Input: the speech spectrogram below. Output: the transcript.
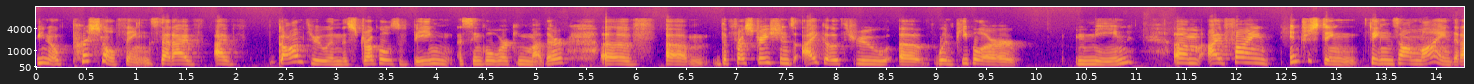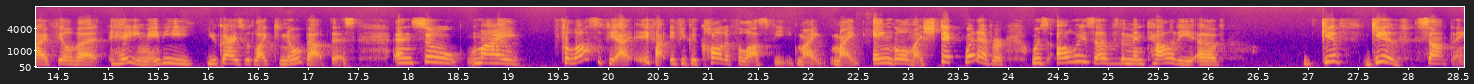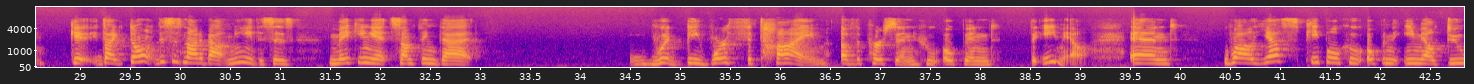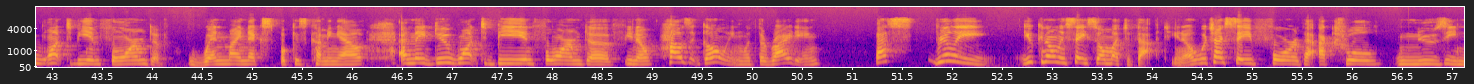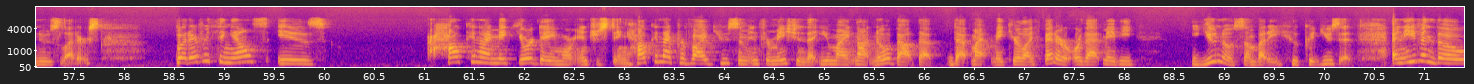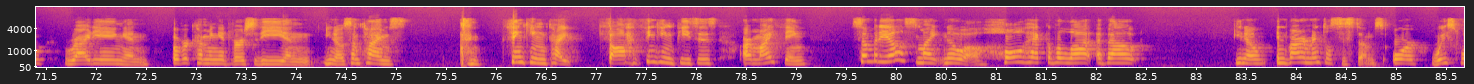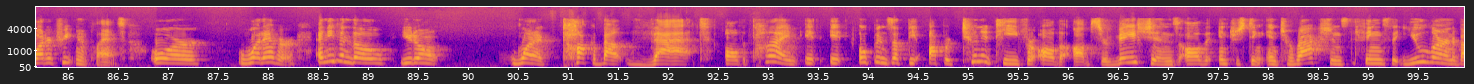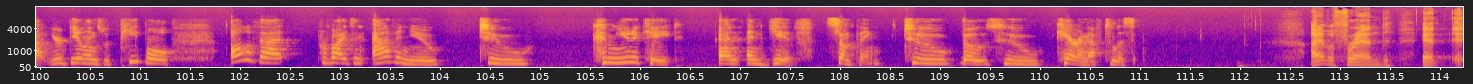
you know personal things that I've I've gone through in the struggles of being a single working mother, of um, the frustrations I go through of when people are mean. Um, I find interesting things online that I feel that, hey, maybe you guys would like to know about this. And so my philosophy, if I, if you could call it a philosophy, my my angle, my shtick, whatever, was always of the mentality of give give something. Get, like don't. This is not about me. This is making it something that would be worth the time of the person who opened the email. And while yes, people who open the email do want to be informed of when my next book is coming out, and they do want to be informed of, you know, how's it going with the writing, that's really you can only say so much of that, you know, which I save for the actual newsy newsletters. But everything else is how can I make your day more interesting? How can I provide you some information that you might not know about that that might make your life better or that maybe you know somebody who could use it. And even though writing and overcoming adversity and you know sometimes thinking type thought thinking pieces are my thing, somebody else might know a whole heck of a lot about you know environmental systems or wastewater treatment plants or whatever. And even though you don't want to talk about that all the time, it, it opens up the opportunity for all the observations, all the interesting interactions, the things that you learn about your dealings with people. All of that provides an avenue to communicate and, and give something to those who care enough to listen. I have a friend, and eh,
